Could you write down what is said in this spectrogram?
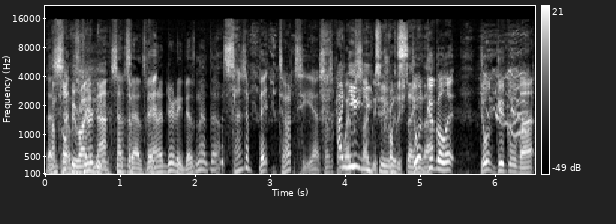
That I'm sounds copywriting dirty. that. That Sounds sounds, a bit- kind of dirty, doesn't it? Though. Sounds a bit dirty. Yeah, it sounds like a I knew website you we two would probably say don't that. Google it. Don't Google that.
